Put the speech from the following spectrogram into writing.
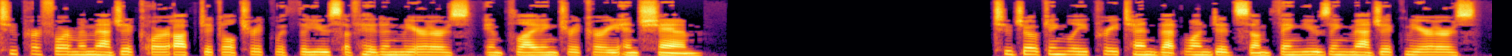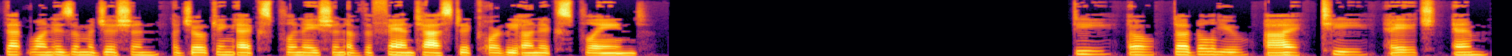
To perform a magic or optical trick with the use of hidden mirrors, implying trickery and sham. To jokingly pretend that one did something using magic mirrors, that one is a magician, a joking explanation of the fantastic or the unexplained. D O W I T H M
